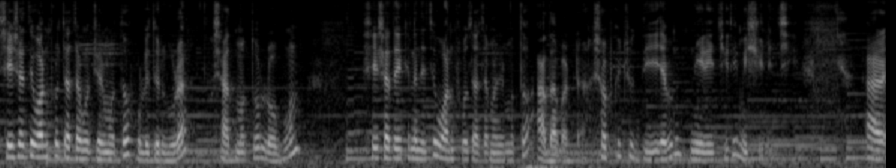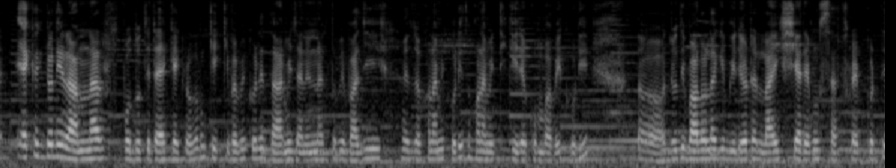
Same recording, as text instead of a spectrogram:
সেই সাথে ওয়ান ফোর চা চামচের মতো হলুদের গুঁড়া, স্বাদ মতো লবণ। সেই সাথে এখানে দিচ্ছি ওয়ান ফোর চা চামচের মতো আদা বাটা। সব কিছু দিয়ে এবং নেড়ে চিড়ে মিশিয়ে নিচ্ছি। আর এক একজনের রান্নার পদ্ধতিটা এক এক রকম, কে কীভাবে করে তা আমি জানি না, তবে বাজি যখন আমি করি তখন আমি ঠিক এরকমভাবেই করি। তো যদি ভালো লাগে ভিডিওটা লাইক শেয়ার এবং সাবস্ক্রাইব করতে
